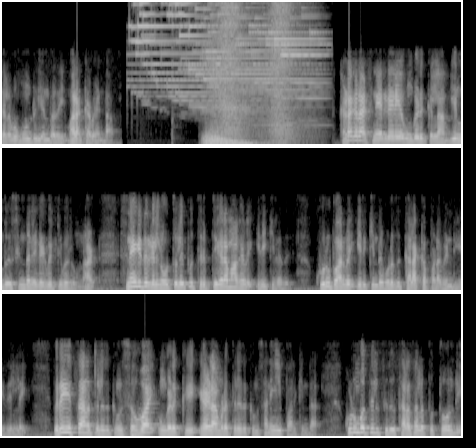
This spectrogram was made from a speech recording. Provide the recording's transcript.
செலவும் உண்டு என்பதை மறக்க வேண்டாம். கடகராசி நேர்களே உங்களுக்கெல்லாம் இன்று சிந்தனைகள் வெற்றி பெறும் நாள். சிநேகிதர்களின் ஒத்துழைப்பு திருப்திகரமாகவே இருக்கிறது. குறு பார்வை இருக்கின்ற பொழுது கலக்கப்பட வேண்டியதில்லை. விரயஸ்தானத்தில் இருக்கும் செவ்வாய் உங்களுக்கு ஏழாம் இடத்தில் இருக்கும் சனியை பார்க்கின்றார். குடும்பத்தில் சிறு சலசலப்பு தோன்றி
